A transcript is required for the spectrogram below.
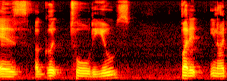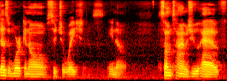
is a good tool to use, but it you know it doesn't work in all situations. You know, sometimes you have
